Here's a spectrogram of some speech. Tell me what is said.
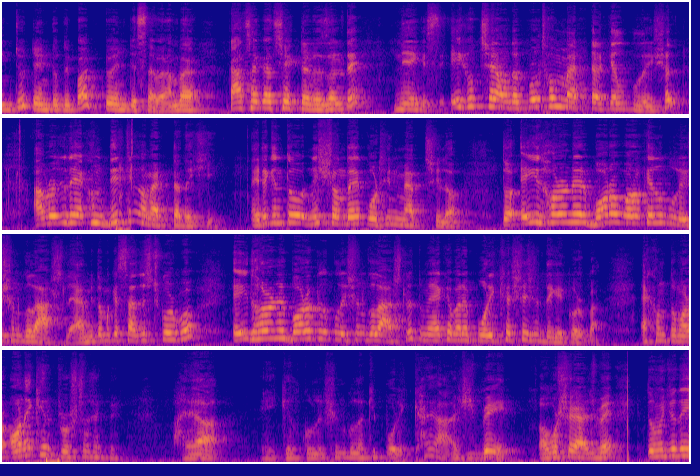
into ten to the power twenty seven আমরা কাছাকাছি একটা রেজাল্টে নিয়ে গেছি। এই হচ্ছে আমাদের প্রথম ম্যাথটার ক্যালকুলেশন আমরা যদি এখন দ্বিতীয় ম্যাথটা দেখি, এটা কিন্তু নিঃসন্দেহে কঠিন ম্যাথ ছিল। তো এই ধরনের বড় বড় ক্যালকুলেশনগুলো আসলে, আমি তোমাকে সাজেস্ট করব, এই ধরনের বড় ক্যালকুলেশনগুলো আসলে তুমি একেবারে পরীক্ষার শেষের দিকে করবা। এখন তোমার অনেকের প্রশ্ন থাকবে, ভাইয়া, এই ক্যালকুলেশনগুলো কি পরীক্ষায় আসবে? অবশ্যই আসবে। তুমি যদি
